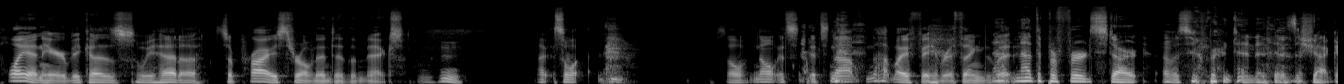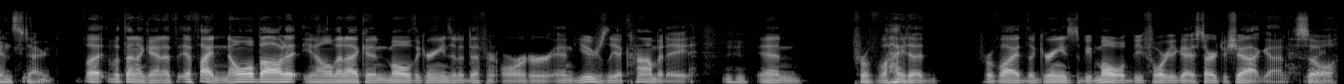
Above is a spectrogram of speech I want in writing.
plan here because we had a surprise thrown into the mix. Mhm. So so no, it's it's not not my favorite thing, Not, but not the preferred start of a superintendent is the shotgun start. but but then again, if if I know about it, you know, then I can mow the greens in a different order and usually accommodate Mhm. and provide a provide the greens to be mowed before you guys start your shotgun. So Right.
